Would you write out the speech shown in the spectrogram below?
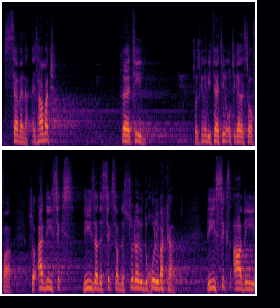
seven is how much? Thirteen. So it's going to be thirteen altogether so far. So add these six. These are the six of the Surah al-Dukhul Makkah. These six are the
